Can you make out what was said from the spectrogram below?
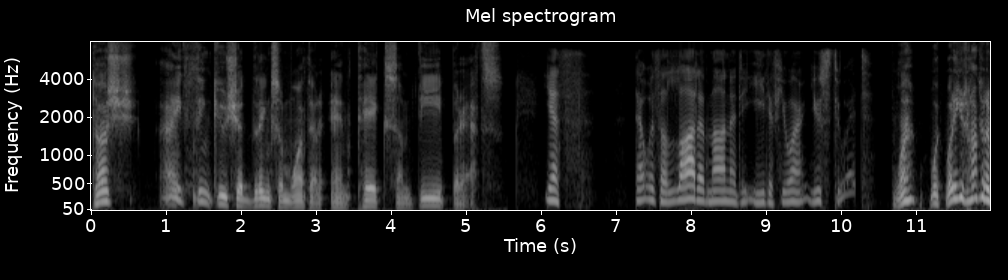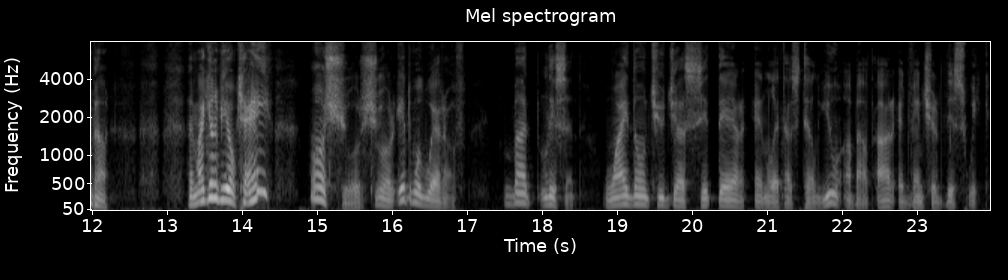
Tush, I think you should drink some water and take some deep breaths. Yes, that was a lot of mana to eat if you aren't used to it. What? What, what are you talking about? Am I going to be okay? Oh, sure, sure, it will wear off. But listen, why don't you just sit there and let us tell you about our adventure this week?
